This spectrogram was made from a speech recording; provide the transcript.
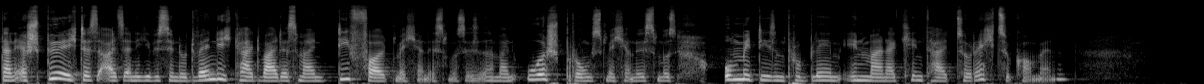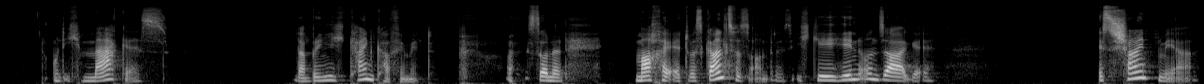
dann erspüre ich das als eine gewisse Notwendigkeit, weil das mein Default-Mechanismus ist, also mein Ursprungsmechanismus, um mit diesem Problem in meiner Kindheit zurechtzukommen. Und ich merke es, dann bringe ich keinen Kaffee mit, sondern mache etwas ganz was anderes. Ich gehe hin und sage, es scheint mir,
